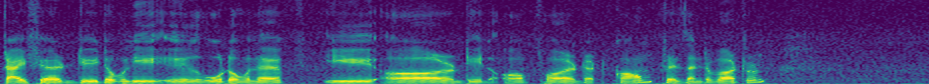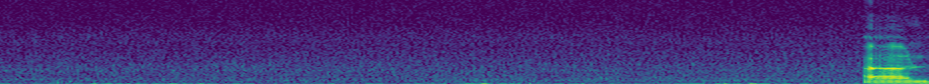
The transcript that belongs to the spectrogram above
type here d-w-e-l-o-f-f-e-r dealoffer.com press enter button and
